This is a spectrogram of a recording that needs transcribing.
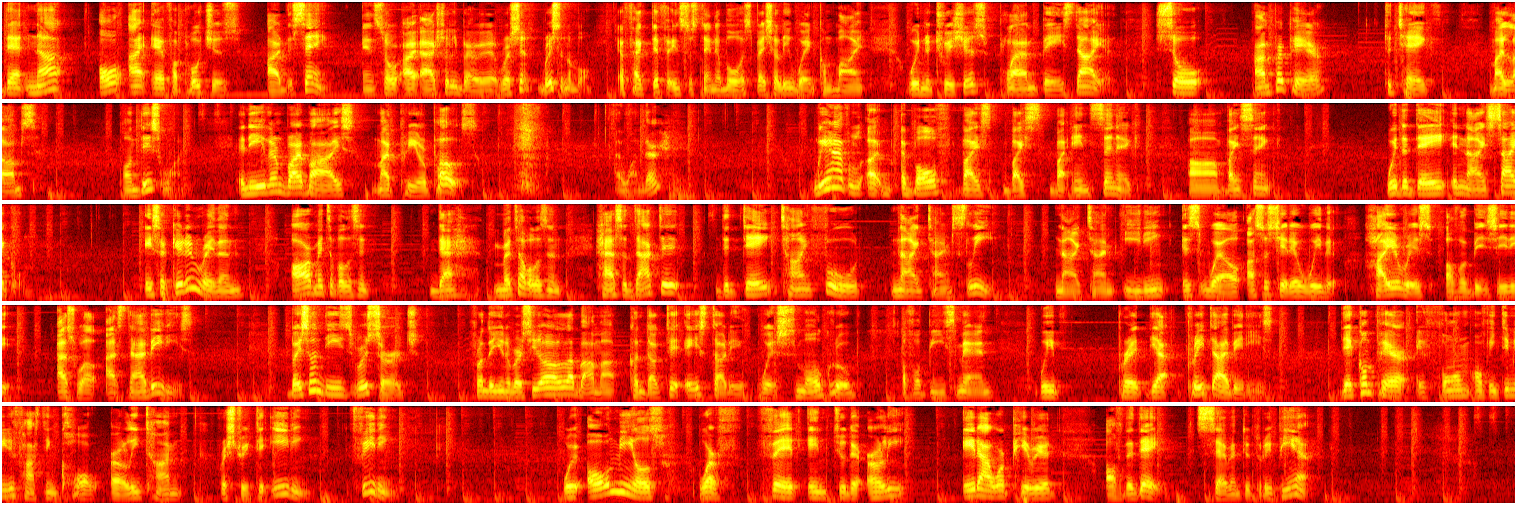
that not all IF approaches are the same and so are actually very reasonable, effective, and sustainable, especially when combined with nutritious plant-based diet. So I'm prepared to take my lumps on this one, and even revise my pre or. I wonder. We have uh, evolved by by by in sync, uh, by sync with the day and night cycle. A circadian rhythm our metabolism that metabolism has adapted the daytime food, nighttime sleep. Nighttime eating is well associated with higher risk of obesity as well as diabetes. Based on this research from the University of Alabama conducted a study with small group of obese men with pre-diabetes. They compare a form of intermittent fasting called early time restricted eating, feeding, where all meals were fed into the early eight hour period of the day, 7 to 3 p.m.,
